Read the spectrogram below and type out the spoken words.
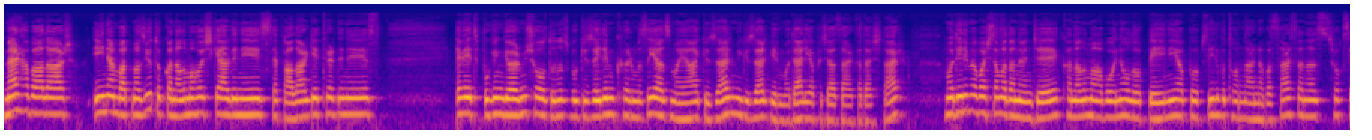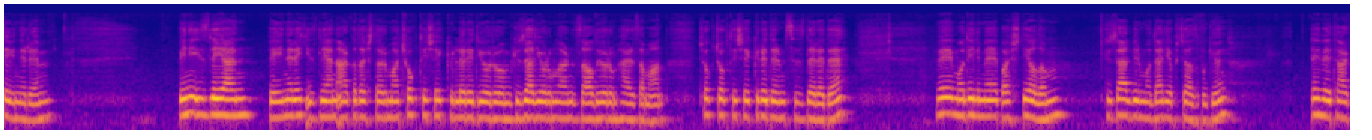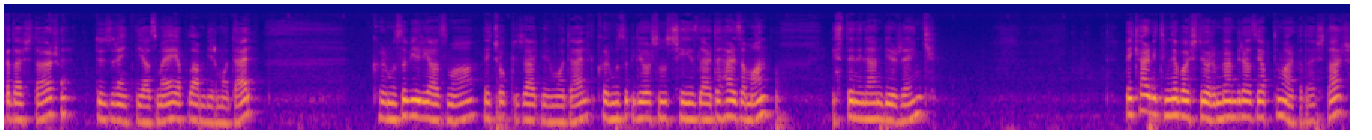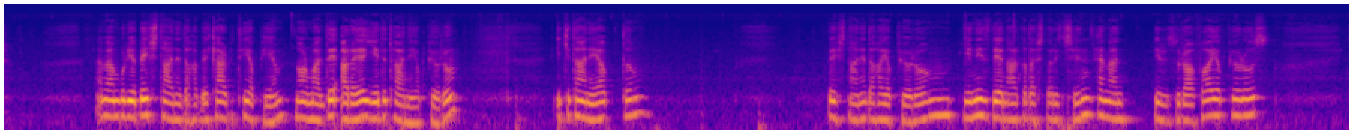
Merhabalar. İğnem Batmaz YouTube kanalıma hoş geldiniz. Sefalar getirdiniz. Evet bugün görmüş olduğunuz bu güzelim kırmızı yazmaya güzel mi güzel bir model yapacağız arkadaşlar. Modelime başlamadan önce kanalıma abone olup beğeni yapıp zil butonlarına basarsanız çok sevinirim. Beni izleyen, beğenerek izleyen arkadaşlarıma çok teşekkürler ediyorum. Güzel yorumlarınızı alıyorum her zaman. Çok çok teşekkür ederim sizlere de. Ve modelime başlayalım. Güzel bir model yapacağız bugün. Evet arkadaşlar, düz renkli yazmaya yapılan bir model. Kırmızı bir yazma ve çok güzel bir model. Kırmızı biliyorsunuz çeyizlerde her zaman istenilen bir renk. Bekar bitimle başlıyorum. Ben biraz yaptım arkadaşlar. Hemen buraya 5 tane daha bekar biti yapayım. Normalde araya 7 tane yapıyorum. 2 tane yaptım. 5 tane daha yapıyorum. Yeni izleyen arkadaşlar için hemen bir zürafa yapıyoruz.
